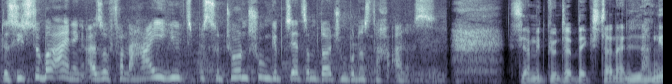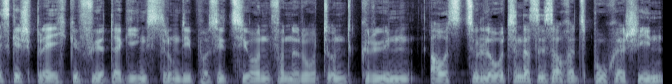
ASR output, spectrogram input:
Das siehst du bei einigen. Also von High Heels bis zu Turnschuhen gibt es jetzt im Deutschen Bundestag alles. Sie haben mit Günter Beckstein ein langes Gespräch geführt. Da ging es darum, die Position von Rot und Grün auszuloten. Das ist auch als Buch erschienen.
